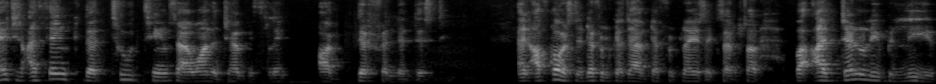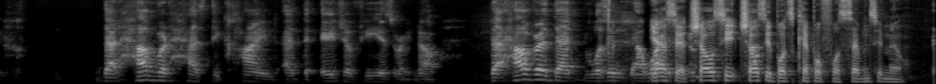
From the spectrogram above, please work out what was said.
HH, I think the two teams that won the Champions League are different than this team. And of course, they're different because they have different players, etc. etc. But I generally believe that Harvard has declined at the age of he is right now. That Harvard that wasn't that Yes, yeah. Chelsea Chelsea bought Kepa for 70 mil.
